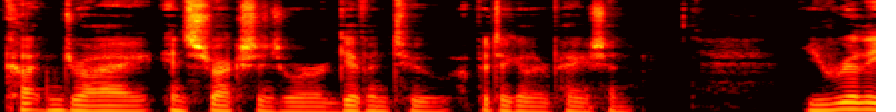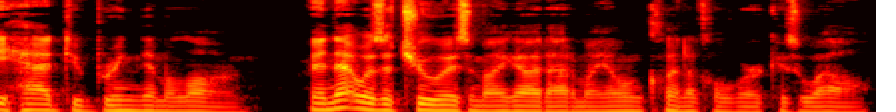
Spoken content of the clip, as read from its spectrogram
cut and dry instructions were given to a particular patient. You really had to bring them along. And that was a truism I got out of my own clinical work as well.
